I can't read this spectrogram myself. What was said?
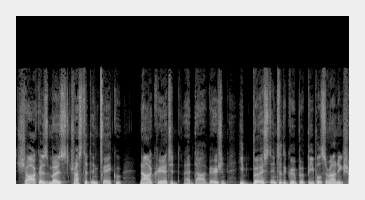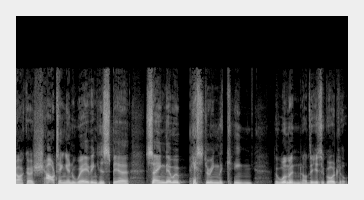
Shaka's most trusted Nkeku now created a diversion. He burst into the group of people surrounding Shaka, shouting and waving his spear, saying they were pestering the king. The woman of the Isigodlo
